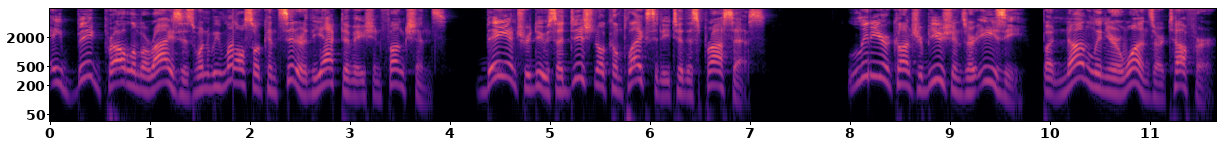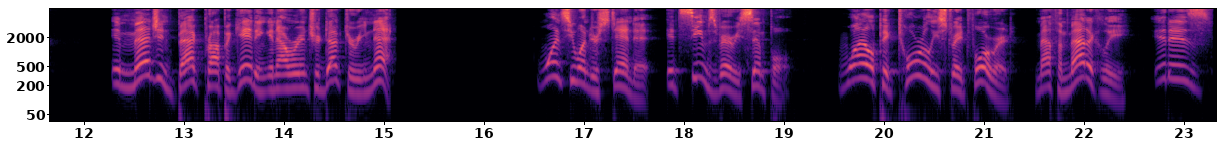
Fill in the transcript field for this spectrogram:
A big problem arises when we must also consider the activation functions. They introduce additional complexity to this process. Linear contributions are easy, but nonlinear ones are tougher. Imagine backpropagating in our introductory net. Once you understand it, it seems very simple. While pictorially straightforward, mathematically, it is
